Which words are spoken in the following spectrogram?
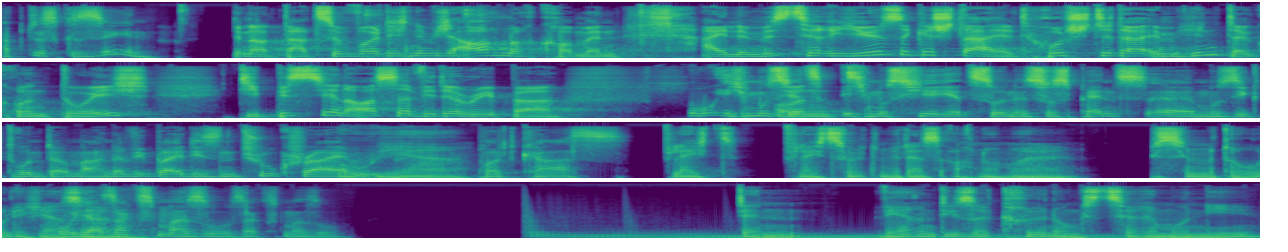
Habt ihr es gesehen? Genau, dazu wollte ich nämlich auch noch kommen. Eine mysteriöse Gestalt huschte da im Hintergrund durch, die bisschen aussah wie der Reaper. Oh, ich muss jetzt, ich muss hier jetzt so eine Suspense-Musik drunter machen, ne? wie bei diesen True Oh Crime ja, Podcasts. Vielleicht, vielleicht sollten wir das auch noch mal ein bisschen bedrohlicher Oh sagen. ja, sag's mal so, sag's mal so. Denn während dieser Krönungszeremonie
